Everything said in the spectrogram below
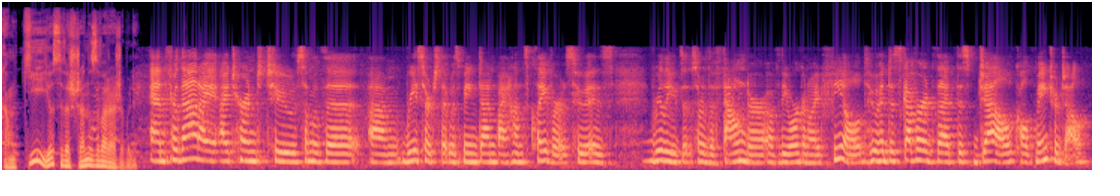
комки ее совершенно завораживали. Um, really the, sort of the founder of the organoid field, who had discovered that this gel called Matrigel,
